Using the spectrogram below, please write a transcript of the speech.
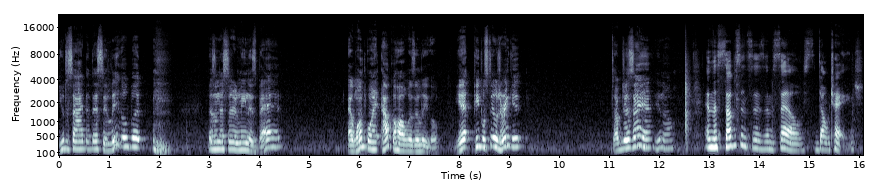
you decide that that's illegal, but doesn't necessarily mean it's bad. At one point, alcohol was illegal, yet people still drink it. So I'm just saying, you know. And the substances themselves don't change.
